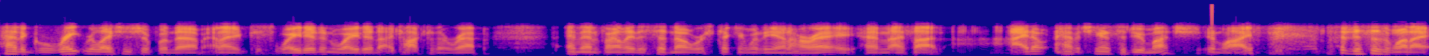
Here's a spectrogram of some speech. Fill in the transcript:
had a great relationship with them, and I just waited and waited. I talked to the rep, and then finally they said, "No, we're sticking with the NRA." And I thought, I don't have a chance to do much in life, but this is when I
